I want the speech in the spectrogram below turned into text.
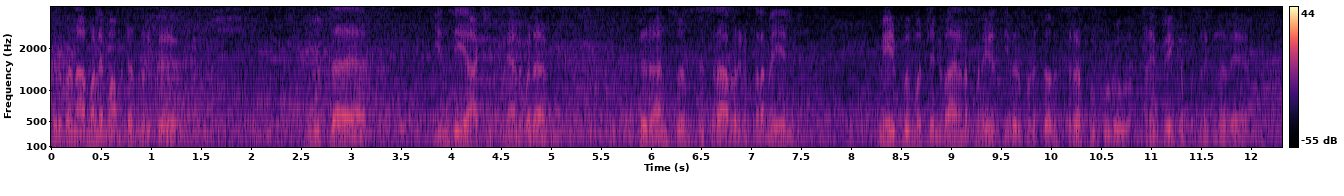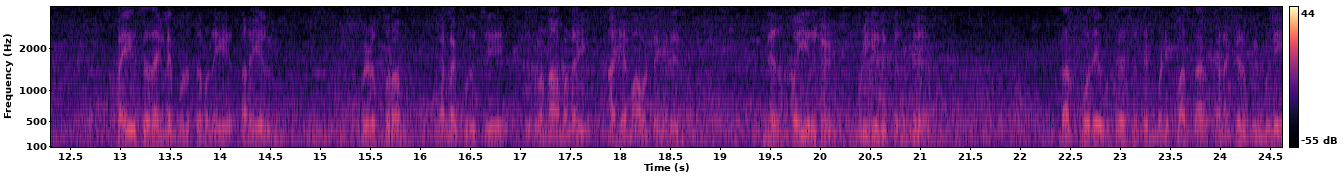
திருவண்ணாமலை மாவட்டத்திற்கு மூத்த இந்திய ஆட்சிப் பணி அலுவலர் திரு அன்சுல் மிஸ்ரா அவர்கள் தலைமையில் மீட்பு மற்றும் நிவாரணப் பணிகளை தீவிரப்படுத்த ஒரு சிறப்பு குழு அனுப்பி வைக்கப்பட்டிருக்கிறது. பயிர் சேதங்களை பொறுத்தவரை வரையில் விழுப்புரம் கள்ளக்குறிச்சி திருவண்ணாமலை ஆகிய மாவட்டங்களில் நெற்பயிர்கள் மூழ்கி இருக்கிறது தற்போதைய உத்தேசத்தின்படி பார்த்தால் கணக்கெடுப்பின்படி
